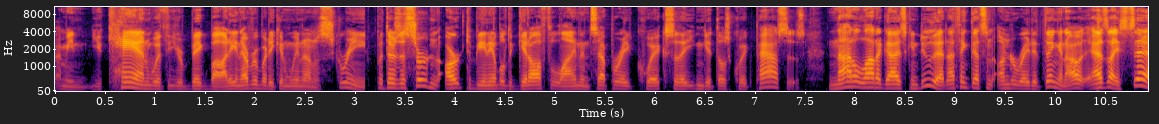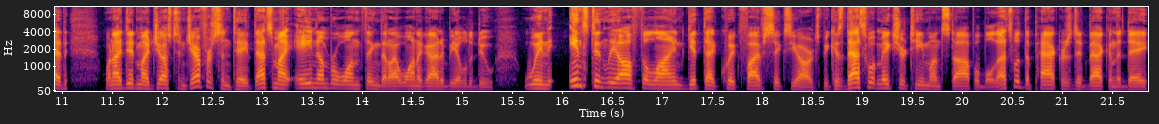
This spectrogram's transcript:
I mean, you can with your big body, and everybody can win on a screen. But there's a certain art to being able to get off the line and separate quick, so that you can get those quick passes. Not a lot of guys can do that, and I think that's an underrated thing. And I, as I said when I did my Justin Jefferson tape, that's my a number one thing that I want a guy to be able to do: win instantly off the line, get that quick five six yards, because that's what makes your team unstoppable. That's what the Packers did back in the day.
